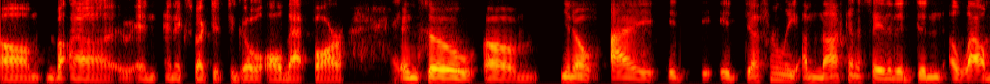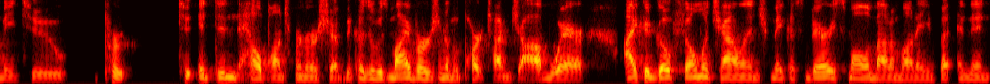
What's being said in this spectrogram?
um, but uh, and and expect it to go all that far. And so um, you know, I it it definitely. I'm not going to say that it didn't allow me to per to it didn't help entrepreneurship because it was my version of a part-time job where I could go film a challenge, make a very small amount of money, but and then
